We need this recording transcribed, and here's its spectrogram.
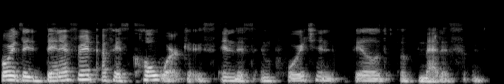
for the benefit of his co-workers in this important field of medicine.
